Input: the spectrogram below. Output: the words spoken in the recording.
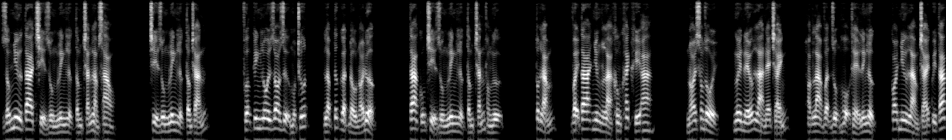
giống như ta chỉ dùng linh lực tấm chắn làm sao? Chỉ dùng linh lực tấm chắn. Phượng kinh lôi do dự một chút, lập tức gật đầu nói được. Ta cũng chỉ dùng linh lực tấm chắn phòng ngự. Tốt lắm, vậy ta nhưng là không khách khí a. Nói xong rồi, ngươi nếu là né tránh hoặc là vận dụng hộ thể linh lực, coi như làm trái quy tắc.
